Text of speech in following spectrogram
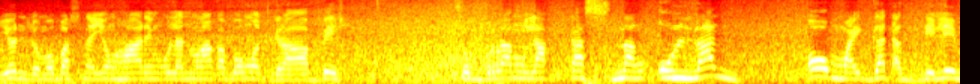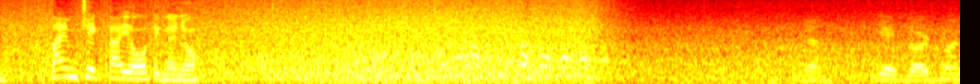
Yun, lumabas na yung haring ulan mga kabungot. Grabe. Sobrang lakas ng ulan. Oh my God, ang dilim. Time check tayo, tignan nyo. Yan. Sige, blurred man.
